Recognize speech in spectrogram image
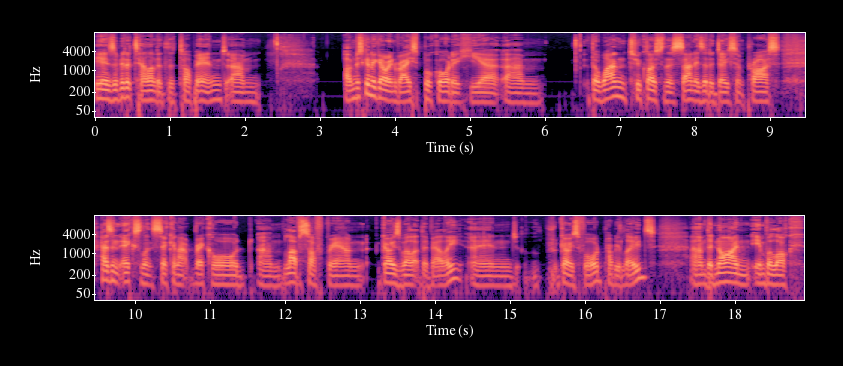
Yeah, there's a bit of talent at the top end. Um, I'm just going to go in race book order here. Um, the one too close to the sun is at a decent price. Has an excellent second up record. Um, loves soft ground. Goes well at the valley and goes forward. Probably leads. Um, the nine Imberlock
